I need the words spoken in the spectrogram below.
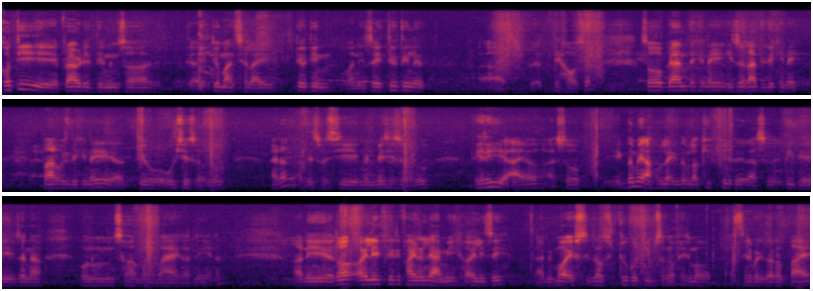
कति प्रायोरिटी दिनुहुन्छ त्यो मान्छेलाई त्यो दिन भने चाहिँ त्यो दिनले देखाउँछ। सो बिहानदेखि नै हिजो रातिदेखि नै बाह्र बजीदेखि नै त्यो विसेसहरू होइन त्यसपछि मेसेजहरू धेरै आयो। सो एकदमै आफूलाई एकदम लकी फिल गरिरहेको छु। यति धेरैजना हुनुहुन्छ मलाई माया गर्ने होइन। अनि र अहिले फेरि फाइनली हामी अहिले चाहिँ हामी म एसटी ग्राउन्ड टूको टिमसँग फेरि म सेलिब्रेट गर्न पाएँ।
